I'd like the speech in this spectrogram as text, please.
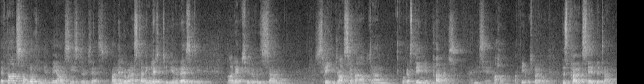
If God stopped looking at me, I'll cease to exist. I remember when I was studying literature at university, our lecturer was um, speaking to us about um, Augustinian poets. And he said, oh, I think it was Plato. This poet said that uh,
